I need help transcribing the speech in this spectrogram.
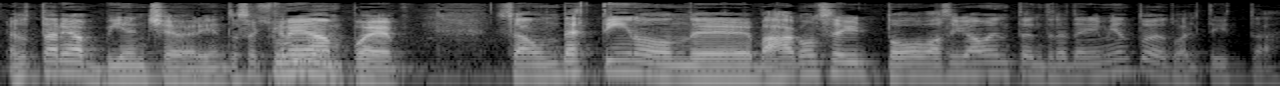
Eso estaría bien chévere. Y entonces crean pues, o sea, un destino donde vas a conseguir todo básicamente entretenimiento de tu artista.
